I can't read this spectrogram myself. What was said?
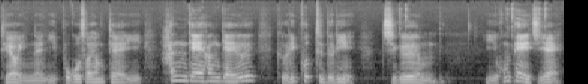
되어 있는 이 보고서 형태의 이 한 개 한 개의 그 리포트들이 지금 이 홈페이지에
